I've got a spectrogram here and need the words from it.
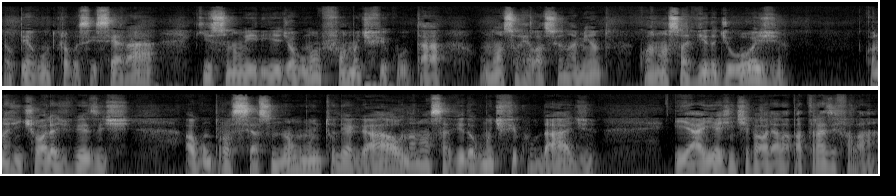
eu pergunto para vocês, será que isso não iria de alguma forma dificultar o nosso relacionamento com a nossa vida de hoje? Quando a gente olha às vezes algum processo não muito legal na nossa vida, alguma dificuldade, e aí a gente vai olhar lá para trás e falar:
